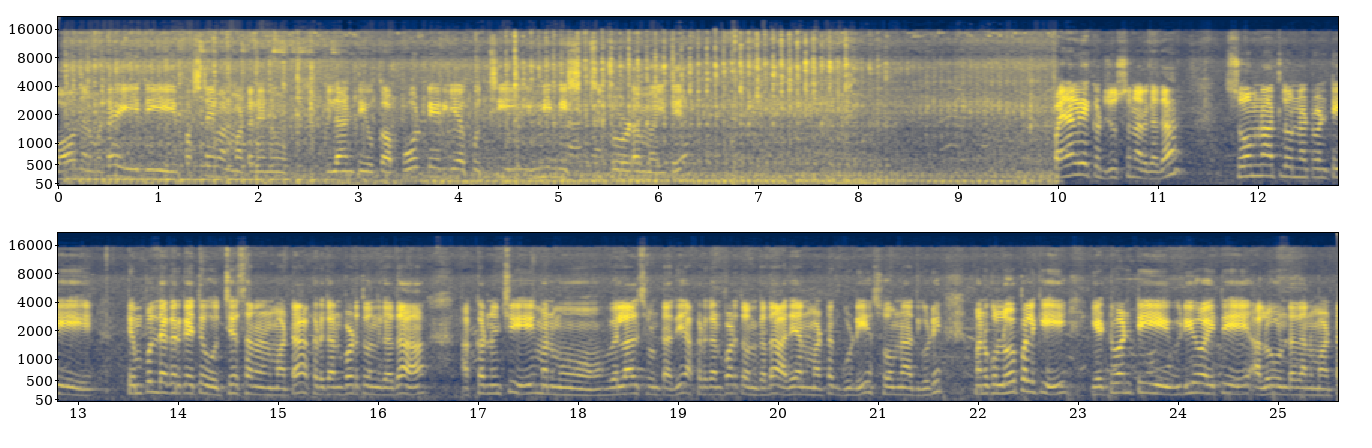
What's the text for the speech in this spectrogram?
బాగుందనమాట ఇది ఫస్ట్ టైం అనమాట నేను ఇలాంటి ఒక పోర్ట్ ఏరియాకి వచ్చి ఇన్ని ఇన్ని షిప్స్ చూడడం అయితే. ఫైనల్గా ఇక్కడ చూస్తున్నారు కదా సోమనాథ్లో ఉన్నటువంటి టెంపుల్ దగ్గరికి అయితే వచ్చేసానమాట అక్కడ కనపడుతుంది కదా అక్కడ నుంచి మనము వెళ్ళాల్సి ఉంటుంది. అక్కడ కనపడుతుంది కదా అదే అనమాట గుడి సోమనాథ్ గుడి. మనకు లోపలికి ఎటువంటి వీడియో అయితే అలో ఉండదన్నమాట.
